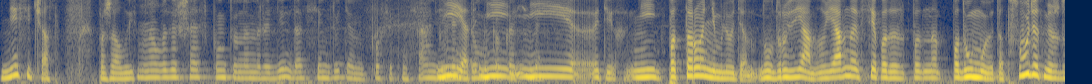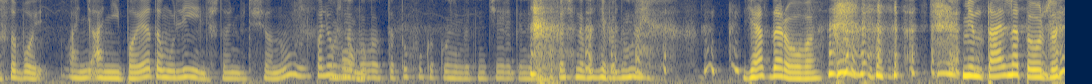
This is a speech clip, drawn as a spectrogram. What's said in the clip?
не сейчас, пожалуй. Но возвращаясь к пункту номер один, да, всем людям пофиг на самом деле. Нет, не, не этих, не посторонним людям, ну, друзьям. Ну, явно все под, под, подумают, обсудят между собой, а не, а поэтому ли или что-нибудь еще. Ну, по-любому. Можно было татуху какую-нибудь на черепе, но точно бы не подумали. Я здорова. Ментально тоже.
